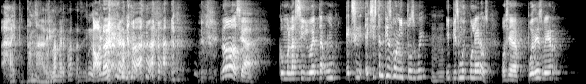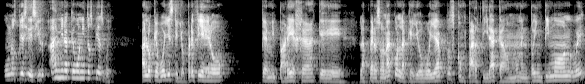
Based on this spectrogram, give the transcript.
Ay, puta madre. Pues lamer patas, sí. No, no, no. No, o sea, como la silueta. un- exi- existen pies bonitos, güey. Y pies muy culeros. O sea, puedes ver unos pies y decir, ay, mira qué bonitos pies, güey. A lo que voy es que yo prefiero que mi pareja, que la persona con la que yo voy a, pues, compartir acá un momento intimón, güey,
